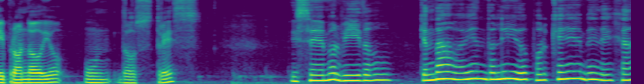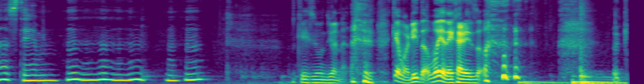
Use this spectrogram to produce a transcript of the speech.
Ok, probando audio. Un, dos, tres. Y se me olvidó que andaba bien dolido porque me dejaste. Ok, se funciona. Qué bonito. Voy a dejar eso. ok.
